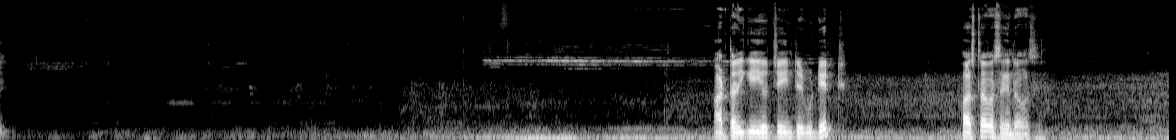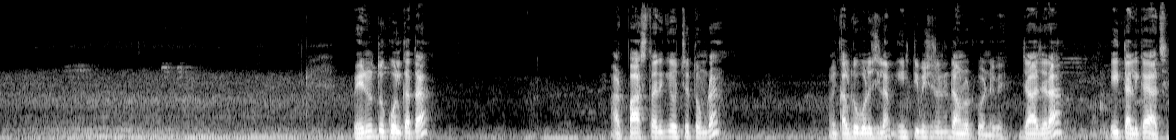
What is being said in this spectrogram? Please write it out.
আট তারিখেই হচ্ছে ইন্টারভিউ ডেট ফার্স্ট হাফ আর সেকেন্ড হাফ আছে। ভেনু তো কলকাতা। আর পাঁচ তারিখে হচ্ছে তোমরা, আমি কালকে বলেছিলাম ইন্টিমেশনটা ডাউনলোড করে নেবে। যারা যারা এই তালিকায় আছে।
